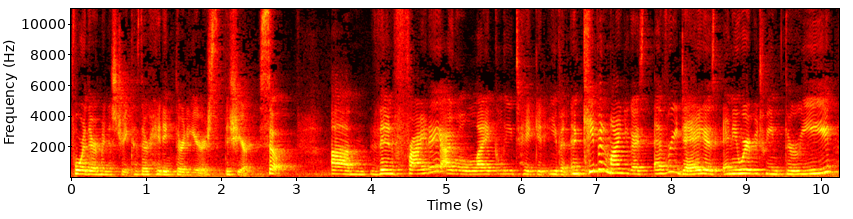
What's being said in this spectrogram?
for their ministry because they're hitting 30 years this year. So um, then Friday, I will likely take it even. And keep in mind, you guys, every day is anywhere between three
